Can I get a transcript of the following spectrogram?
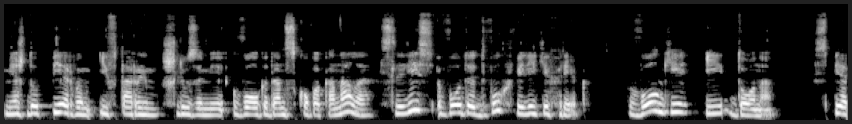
между первым и вторым шлюзами Волго-Донского канала слились воды двух великих рек – Волги и Дона. С 1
